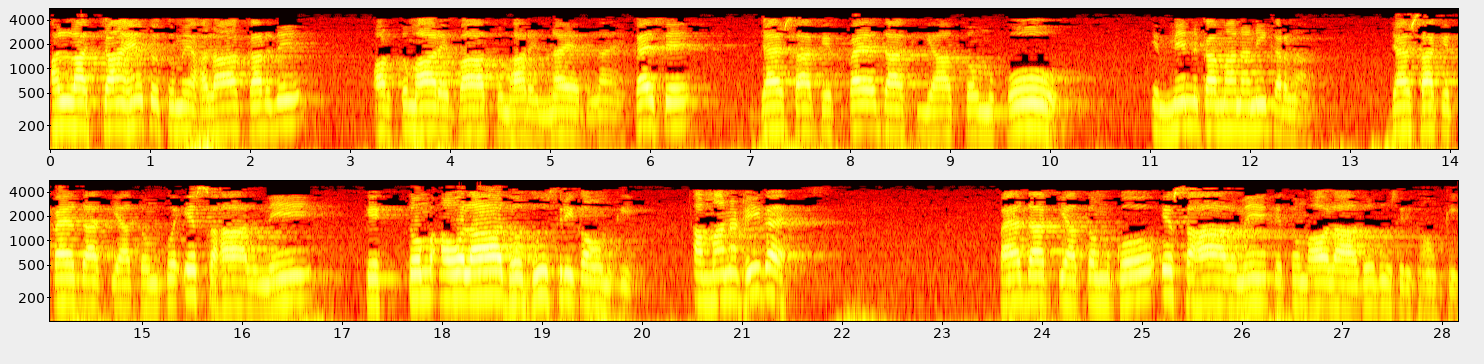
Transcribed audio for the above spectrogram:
اللہ چاہیں تو تمہیں ہلاک کر دیں اور تمہارے بعد تمہارے نئے بلائیں کیسے؟ جیسا کہ پیدا کیا تم کو۔ یہ من کا معنی نہیں کرنا۔ جیسا کہ پیدا کیا تم کو۔ اس حال میں کہ تم اولاد ہو دوسری قوم کی۔ اب مانا ٹھیک ہے۔ پیدا کیا تم کو اس حال میں کہ تم اولاد ہو دوسری قوم کی۔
